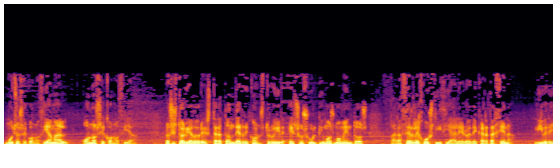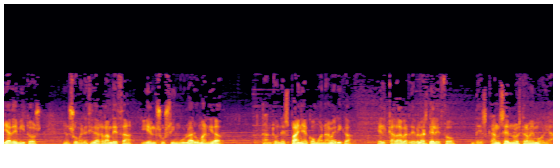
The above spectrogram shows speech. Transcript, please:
Mucho se conocía mal o no se conocía. Los historiadores tratan de reconstruir esos últimos momentos para hacerle justicia al héroe de Cartagena, libre ya de mitos, en su merecida grandeza y en su singular humanidad. Tanto en España como en América, el cadáver de Blas de Lezo descansa en nuestra memoria.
